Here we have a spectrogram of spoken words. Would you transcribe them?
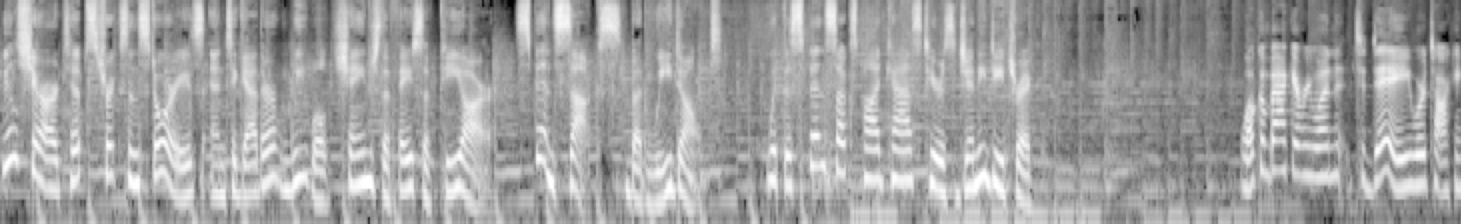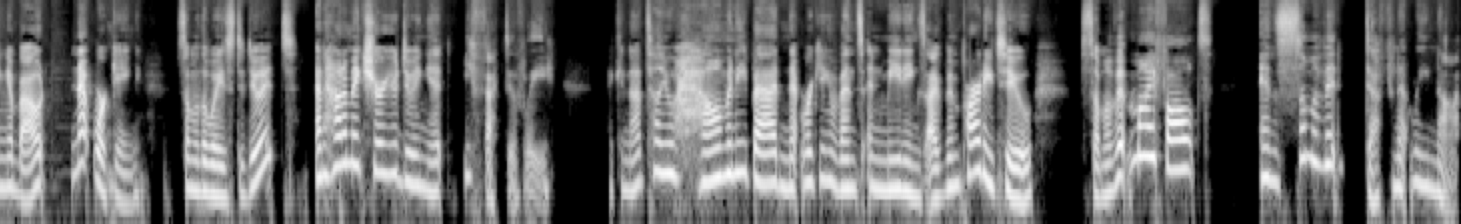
We'll share our tips, tricks, and stories, and together we will change the face of PR. Spin sucks, but we don't. With the Spin Sucks podcast, here's Gini Dietrich. Welcome back, everyone. Today we're talking about networking, some of the ways to do it, and how to make sure you're doing it effectively. I cannot tell you how many bad networking events and meetings I've been party to. Some of it my fault, and some of it definitely not.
